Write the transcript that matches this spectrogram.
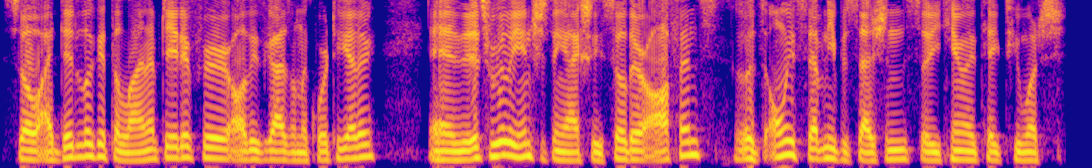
So I did look at the lineup data for all these guys on the court together, and it's really interesting actually. So their offense, it's only 70 possessions, so you can't really take too much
